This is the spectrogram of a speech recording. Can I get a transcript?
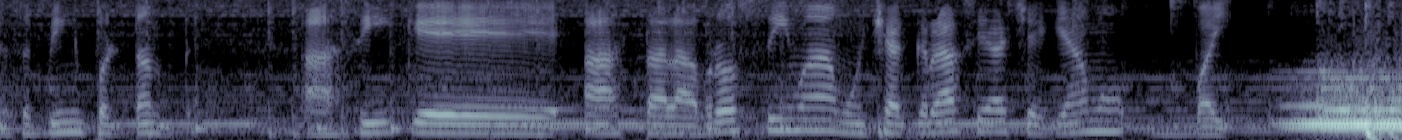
eso es bien importante. Así que hasta la próxima, muchas gracias, chequeamos, bye.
